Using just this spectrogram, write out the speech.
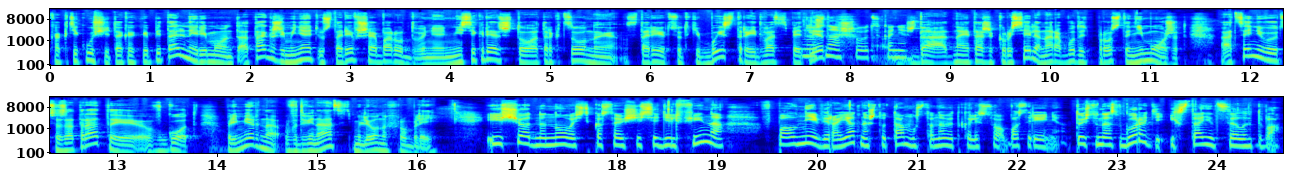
как текущий, так и капитальный ремонт, а также менять устаревшее оборудование. Не секрет, сказать, что аттракционы стареют все-таки быстро, и 25 ну, лет... изнашиваются, конечно. Да, одна и та же карусель, она работать просто не может. Оцениваются затраты в год примерно в 12 миллионов рублей. И еще одна новость, касающаяся дельфина. Вполне вероятно, что там установят колесо обозрения. То есть у нас в городе их станет целых два.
